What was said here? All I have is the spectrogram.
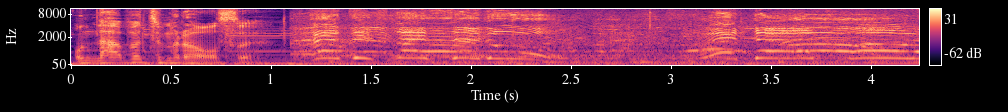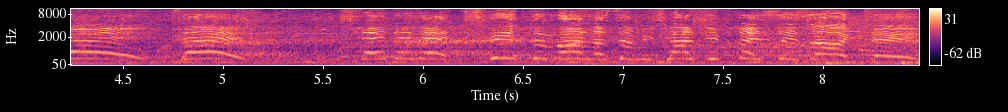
und neben dem Rasen. Halt die Fresse, du! Halt der auf! Hey! Ich rede nicht! Vierte Mal, dass er mich halt die Fresse sagt, ey!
